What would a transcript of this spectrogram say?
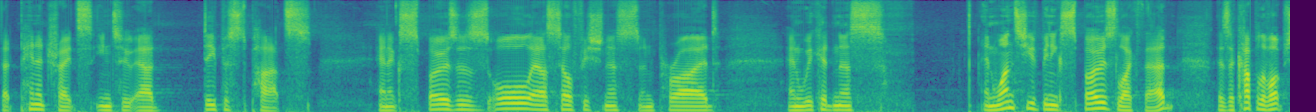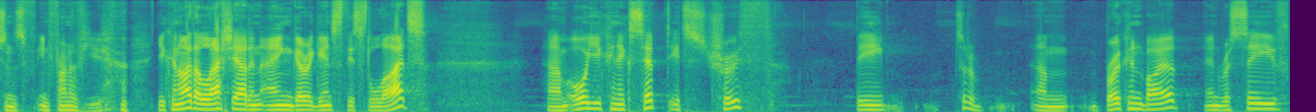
that penetrates into our deepest parts and exposes all our selfishness and pride and wickedness. And once you've been exposed like that, there's a couple of options in front of you. you can either lash out in anger against this light, um, or you can accept its truth, be sort of um, broken by it, and receive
